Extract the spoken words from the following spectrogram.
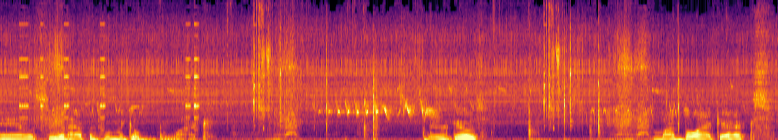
And let's see what happens when we go black. There it goes. My black axe.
